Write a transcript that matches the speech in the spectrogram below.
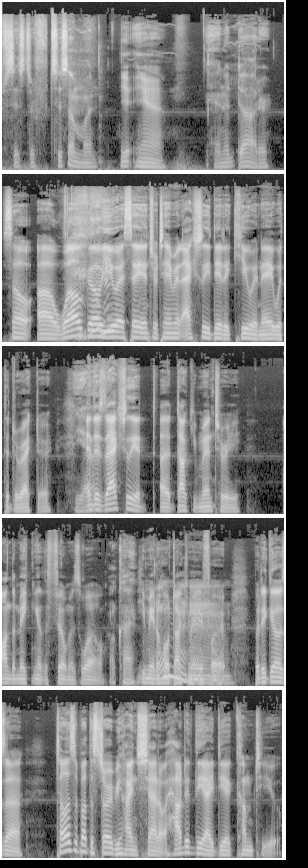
sister f- to someone Yeah, yeah. and a daughter. So, uh, Well Go USA Entertainment actually did a Q&A with the director. Yeah. And there's actually a, a documentary on the making of the film as well. okay. He made a whole documentary for it. Mm. But it goes, uh, tell us about the story behind Shadow. How did the idea come to you?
